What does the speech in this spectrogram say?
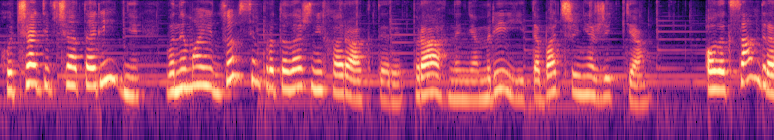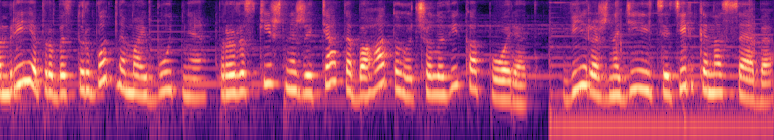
Хоча дівчата рідні, вони мають зовсім протилежні характери, прагнення, мрії та бачення життя. Олександра мріє про безтурботне майбутнє, про розкішне життя та багатого чоловіка поряд. Віра ж надіється тільки на себе,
